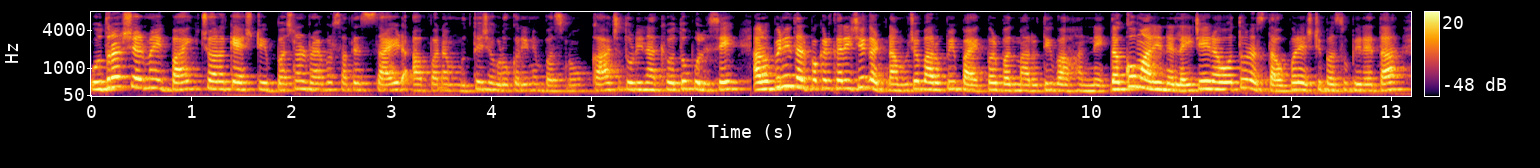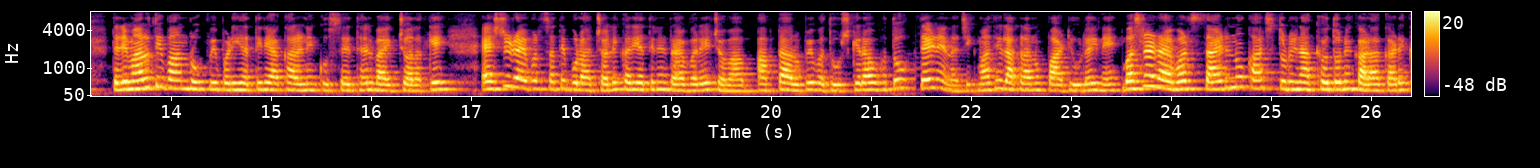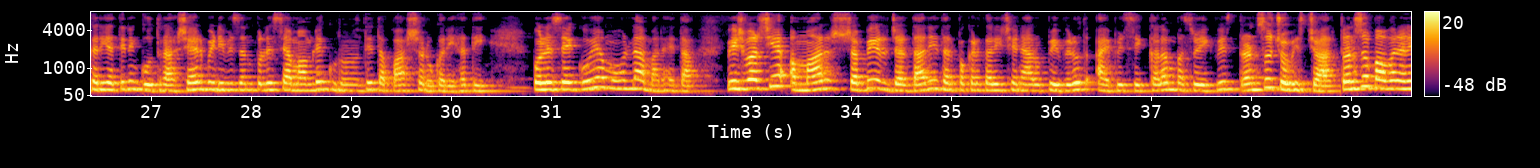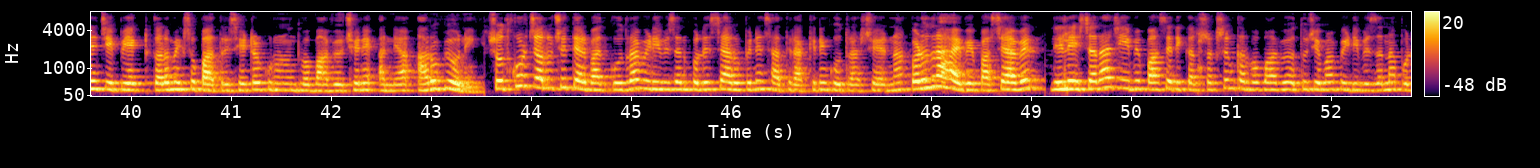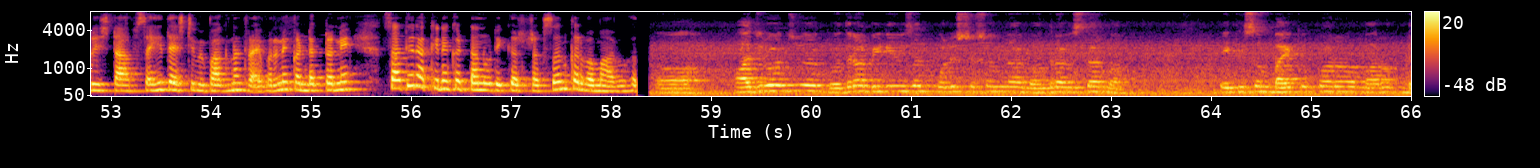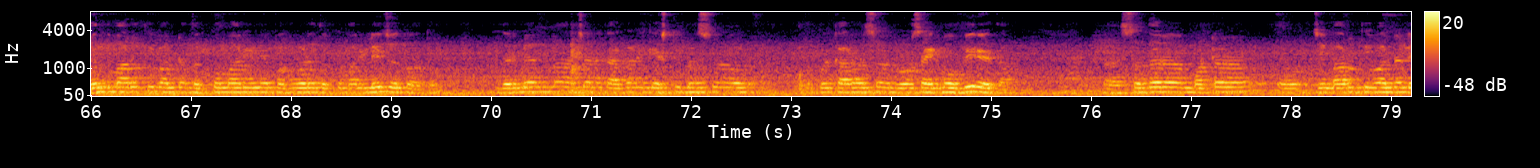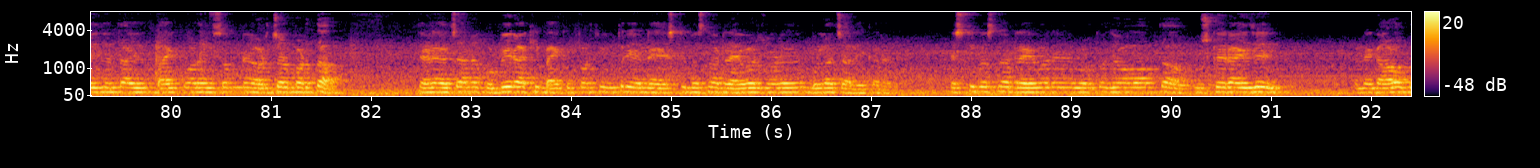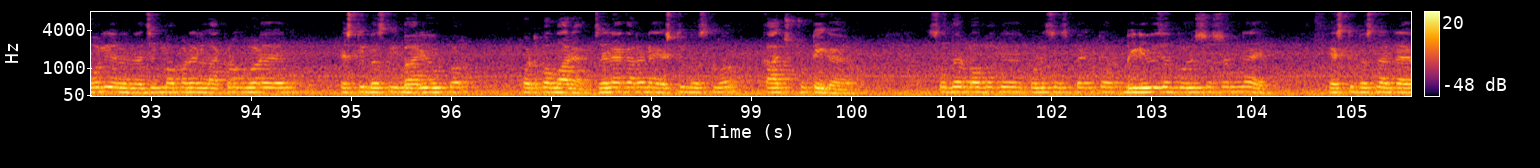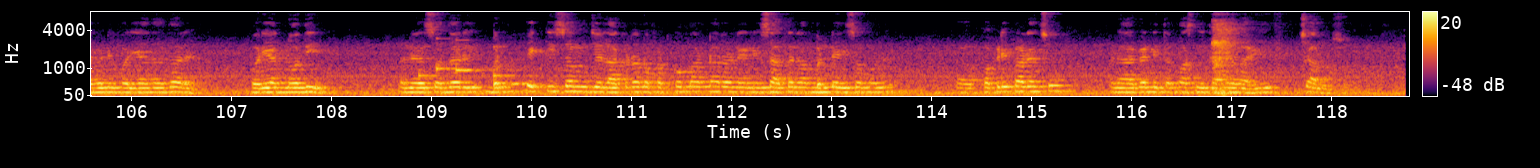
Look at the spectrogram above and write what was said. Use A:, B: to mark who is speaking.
A: ગોધરા શહેરમાં એક બાઇક ચાલકે એસટી બસના ડ્રાઈવર સાથે સાઈડ આપવાના મુદ્દે ઝઘડો કરીને બસનો કાચ તોડી નાખ્યો હતો. પોલીસે આરોપીની ધરપકડ કરી છે. ઘટના મુજબ આરોપી બાઇક પર બંધ મારુતિ વાહનને ધક્કો મારીને લઈ જઈ રહ્યો હતો. રસ્તા ઉપર એસટી બસ ઊભી રહેતા તેને મારુતિ વાહન રોકવી પડી હતી અને આ કારણે ગુસ્સે થયેલ બાઇક ચાલકે એસટી ડ્રાઈવર સાથે બોલાચાલી કરી હતી ને ડ્રાઈવરે જવાબ આપતા આરોપી વધુ ઉશ્કેરાયો હતો. તેણે નજીકમાંથી લાકડાનું પાટિયું લઈને બસના ડ્રાઈવર સાઈડનો કાચ તોડી નાખ્યો હતો અને કાળાકાળી કરી હતી ને ગોધરા શહેર બી ડિવિઝન પોલીસે આ મામલે ગુનો નોંધી તપાસ શરૂ કરી હતી. પોલીસે ગોયા મોહલ્લામાં રહેતા વીસ વર્ષીય અમાર શબીર જરદાની ધરપકડ કરી છે અને આરોપી વિરુદ્ધ આઈપીસી કલમ બસો એકવીસ, ત્રણસો ચોવીસ ચાર, ત્રણસો બાવન અને જેપી એક્ટ કલમ એકસો પાંત્રીસ હેઠળ ગુનો નોંધવામાં આવ્યો છે અને અન્ય આરોપીઓની શોધખોળ ચાલુ છે. ત્યારબાદ ગોધરા બી ડિવિઝન પોલીસે આરોપીને સાથે રાખીને ગોધરા શહેરના વડોદરા હાઈવે પાસે આવેલ લીલેશરા જીબી પાસે રિકન્સ્ટ્રક્શન કરવામાં આવ્યું હતું, જેમાં બી ડિવિઝનના પોલીસ સ્ટાફ સહિત એસટી વિભાગના ડ્રાઈવર અને કંડક્ટરને સાથે રાખીને ઘટનાનું રિકન્સ્ટ્રક્શન કરવામાં આવ્યું હતું.
B: આજરોજ ગોધરા બી ડિવિઝન પોલીસ સ્ટેશનના ગોંદરા વિસ્તારમાં એક ઇસમ બાઇક ઉપર મારો બંધ મારુતિ વાનને ધક્કો મારીને પગવડે ધક્કો મારી લઈ જતો હતો. દરમિયાનમાં અચાનક આગળ એક એસટી બસ, કોઈ કારણસર રોડ સાઈડમાં ઊભી રહેતા સદર મોટર જે મારુતિ વાનને લઈ જતા એ બાઇકવાળા ઇસમને અડચણ પડતા તેણે અચાનક ઊભી રાખી બાઇક ઉપરથી ઉતરી અને એસટી બસના ડ્રાઈવર જોડે બોલાચાલી કરે એસટી બસના ડ્રાઈવરે વળતો જવાબ આપતા ઉશ્કેરાઈ જઈ અને ગાળો બોલી અને નજીકમાં પડેલ લાકડું વડે એસટી બસની બારી ઉપર ફટકો માર્યા, જેના કારણે એસટી બસનો કાચ તૂટી ગયો. સદર બાબતે police inspector, B division, police સ્ટેશનને એસટી બસના ડ્રાઈવરની ફરિયાદ આધારે ફરિયાદ નોંધી અને સદર એક ઇસમ જે લાકડાનો ફટકો મારનાર અને એની સાથેના બંને ઇસમોને પકડી પાડે છે. અને આગળની તપાસની કાર્યવાહી ચાલુ છે.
